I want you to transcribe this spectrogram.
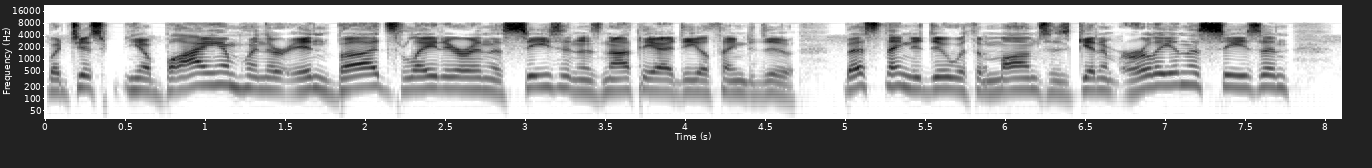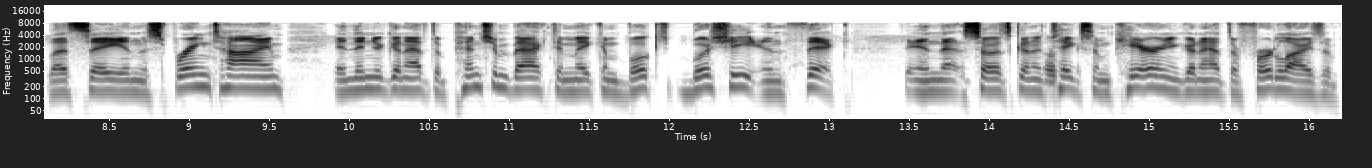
but just you know buy them when they're in buds later in the season is not the ideal thing to do. Best thing to do with the mums is get them early in the season, let's say in the springtime, and then you're going to have to pinch them back to make them bushy and thick. And that so it's going to take some care, and you're going to have to fertilize them.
